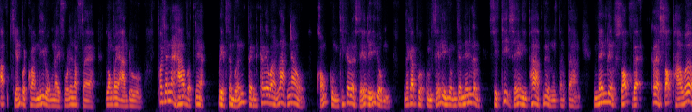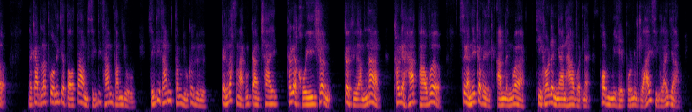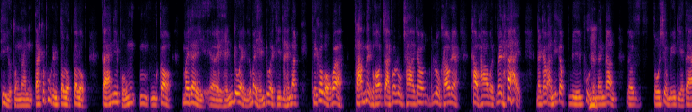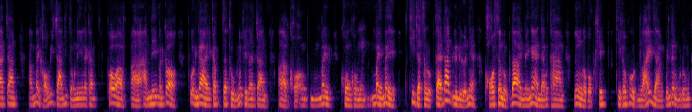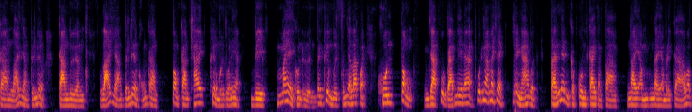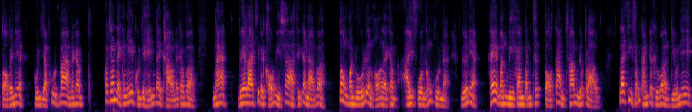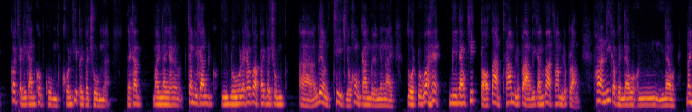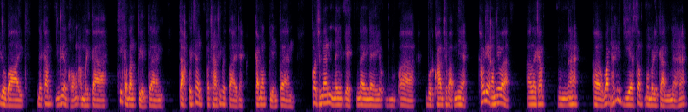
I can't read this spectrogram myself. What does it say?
อะเขียนบทความนี้ลงใน Foreign Affairs ลองไปอ่านดู เพราะฉะนั้นฮาร์วาร์ดเนี่ยเปรียบเสมือนเป็นเขาเรียกว่ารากเหง้าของกลุ่มที่เขาเรียกเสรีนิยมนะครับพวกกลุ่มเสรีนิยมจะเน้นเรื่องสิทธิเสรีภาพเรื่องต่างๆ เน้นเรื่องซอฟต์แวร์ก็เรียกซอฟต์พาวเวอร์นะครับและพวกนี้จะต่อต้านสิ่งที่ทำทำอยู่ สิ่งที่ทำทำอยู่ก็คือ เป็นลักษณะของการใช้เขาเรียก coercion ก็คืออำนาจเขาเรียก hard power ซึ่งอันนี้ก็เป็นอีกอันหนึ่งว่า ที่เขาเล่นงานฮาร์วาร์ดเนี่ยเพราะมันมีเหตุผลหลายสิ่งหลายอย่างที่อยู่ตรงนั้น แต่ก็พูดกันตลกตลก แต่อันนี้ผมก็ไม่ได้เอ่อเห็นด้วยหรือไม่เห็นด้วยทีเลยนะที่เขาบอกว่า ทรัมป์ไม่พอใจเพราะลูกชายเขาลูกเขาเนี่ยเข้าฮาร์วาร์ดไม่ได้นะครับ อันนี้ก็มีพูดกันทางด้านโซเชียลมีเดียแต่อาจารย์อ่าไม่ขอวิจารณ์ที่ตรงนี้นะครับ เพราะว่าอ่าอันนี้มันก็พูดง่ายนะครับจะถูกหรือผิดอาจารย์อ่าขอไม่คงคงไม่ไม่ที่จะสรุปแต่ด้านอื่นๆเนี่ยพอสรุปได้ในแง่แนวทางเรื่องระบบคิดที่เขาพูดหลายอย่างเป็นเรื่องอุดมการณ์หลายอย่างเป็นเรื่องการเมือง หลายอย่างเป็นเรื่องของการต้องการใช้เครื่องมือตัวเนี้ยบีบไม่ให้คนอื่นเป็นเครื่องมือสัญลักษณ์ว่าคุณต้อง อย่าพูดแบบนี้นะพูดง่ายไม่ใช่เล่นงานบทแต่เล่นกับกลไกต่างๆ ในในอเมริกาว่าต่อไปเนี่ยคุณอย่าพูดมากนะครับ เพราะฉะนั้นในกรณีคุณจะเห็นได้ข่าวนะครับว่านะฮะเวลาที่ไปขอวีซ่าถึงขนาดว่าต้องมาดูเรื่องของอะไรครับ iPhone ของคุณน่ะหรือเนี่ยให้มันมีการบันทึกต่อต้านทรัมป์หรือเปล่า และที่สำคัญก็คือว่าเดี๋ยวนี้ก็จะมีการควบคุมคนที่ไปประชุมนะครับในในจะมีการดูนะครับว่าไปประชุม เรื่องที่เกี่ยวข้องการเมืองยังไง ตรวจดูว่าเฮ้ยมีแนวคิดต่อต้านทรัมป์หรือเปล่ามีการว่าทรัมป์หรือเปล่า เพราะอันนี้ก็เป็นแนวแนวนโยบายนะครับเรื่องของอเมริกาที่กำลังเปลี่ยนแปลง จากประเทศประชาธิปไตยเนี่ยกำลังเปลี่ยนแปลง เพราะฉะนั้นในเอกในในอ่าบทความฉบับเนี่ยเขาเรียกอันนี้ว่าอะไรครับนะฮะเอ่อวันฮันเยียร์ซับอเมริกันนะฮะ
